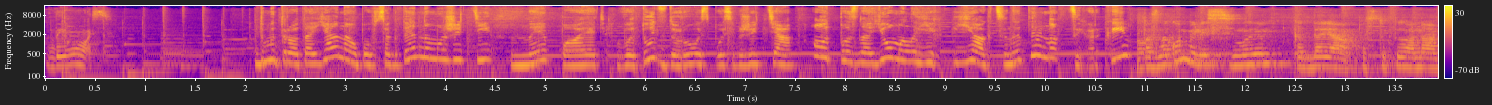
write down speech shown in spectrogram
дивимось. Дмитро та Яна у повсякденному житті не палять, ведуть здоровий спосіб життя. А от познайомили їх, як це не дивно, цигарки, Познакомились мы, когда я поступила на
